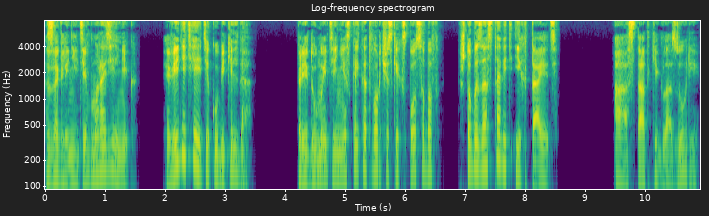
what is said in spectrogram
Загляните в морозильник. Видите эти кубики льда? Придумайте несколько творческих способов, чтобы заставить их таять. А остатки глазури?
